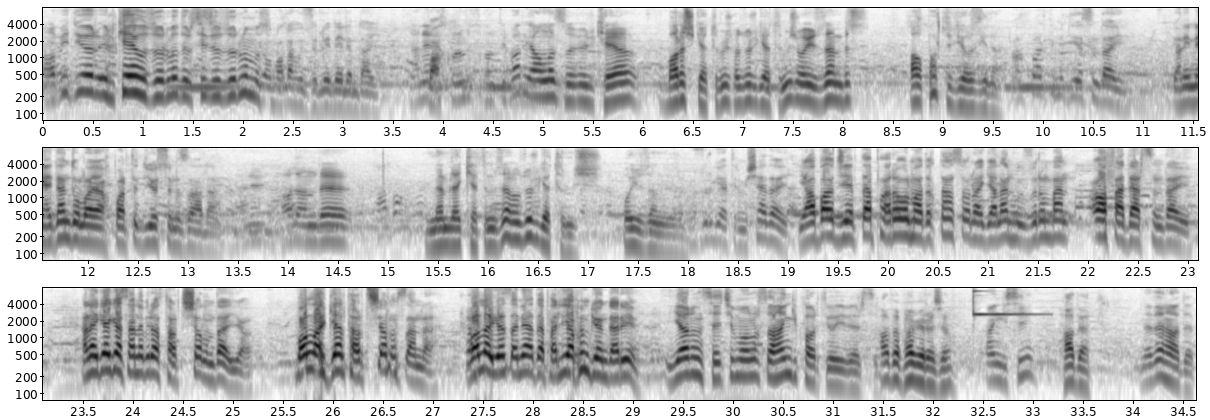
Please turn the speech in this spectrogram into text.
Abi diyor ülke huzurludur. Siz huzurlu musunuz? Valla huzurlu değilim dayı. Yani Bak. ekonomi sıkıntı var. Yalnız ülkeye barış getirmiş, huzur getirmiş. O yüzden biz AK Parti diyoruz yine. AK Parti mi diyorsun dayı? Yani neden dolayı AK Parti diyorsunuz hala? Halen de memleketimize huzur getirmiş. O yüzden diyorum. Huzur getirmiş ha dayı. Ya bak cepte para olmadıktan sonra gelen huzurun ben affedersin dayı. Hele gel gel sana biraz tartışalım dayı ya. Vallahi gel tartışalım sana. Vallahi gel seni HDP'li yapım göndereyim. Yarın seçim olursa hangi partiye oy versin? HDP vereceğim. Hangisi? HDP. Neden HDP?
